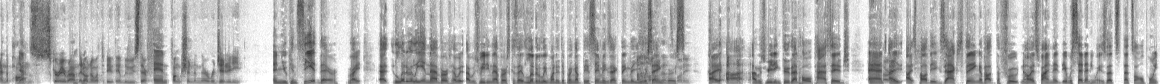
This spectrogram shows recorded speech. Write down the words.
and the pawns yeah. scurry around. Mm-hmm. They don't know what to do. They lose their f- and, function and their rigidity and you can see it there, right? Uh, literally in that verse, I, w- I was reading that verse because I literally wanted to bring up the same exact thing that you were oh, saying. verse. I uh, I was reading through that whole passage and I, I saw the exact thing about the fruit. No, it's fine. It it was said anyways. That's that's the whole point.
